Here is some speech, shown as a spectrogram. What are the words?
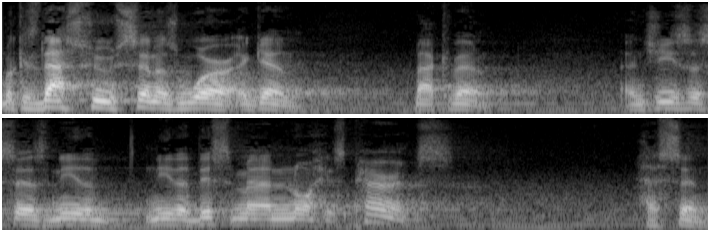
Because that's who sinners were, again, back then. And Jesus says, neither, neither this man nor his parents has sinned.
